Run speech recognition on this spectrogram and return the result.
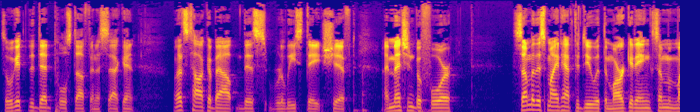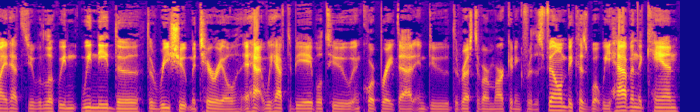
So we'll get to the Deadpool stuff in a second. Let's talk about this release date shift. I mentioned before some of this might have to do with the marketing. Some of it might have to do with look, we we need the the reshoot material. Ha- we have to be able to incorporate that and do the rest of our marketing for this film because what we have in the can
